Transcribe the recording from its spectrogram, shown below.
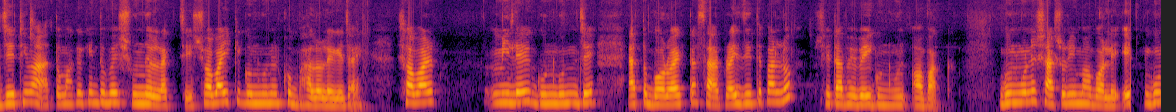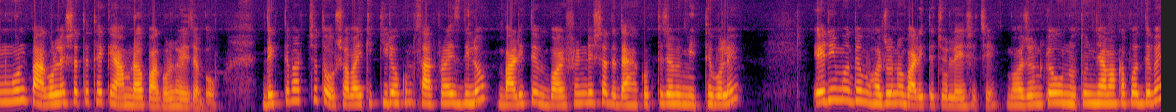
জেঠিমা, তোমাকে কিন্তু বেশ সুন্দর লাগছে। সবাইকে গুনগুনের খুব ভালো লেগে যায়। সবার মিলে গুনগুন যে এত বড় একটা সারপ্রাইজ দিতে পারল, সেটা ভেবেই গুনগুন অবাক। গুনগুনের শাশুড়ি মা বলে, "এ, গুনগুন পাগলের সাথে থেকে আমরাও পাগল হয়ে যাব। দেখতে পাচ্ছ তো, সবাইকে কীরকম সারপ্রাইজ দিল? বাড়িতে বয়ফ্রেন্ডের সাথে দেখা করতে যাবে মিথ্যে বলে। এরই মধ্যে ভজনও বাড়িতে চলে এসেছে। ভজনকেও নতুন জামা কাপড় দেবে।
